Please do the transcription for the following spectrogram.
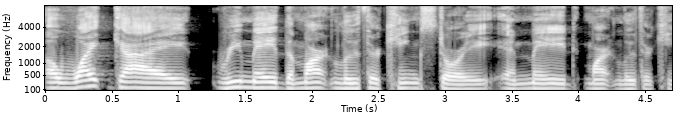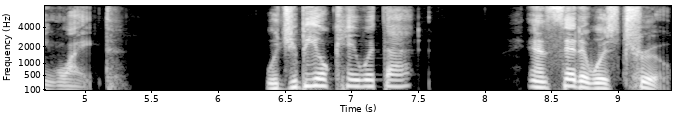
a white guy remade the Martin Luther King story and made Martin Luther King white? Would you be okay with that? And said it was true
